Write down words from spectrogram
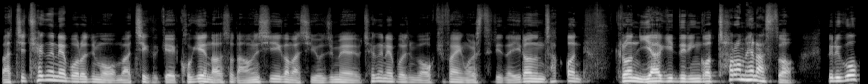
마치 최근에 벌어진 뭐 마치 그게 거기에 나와서 나오는 시위가 마치 요즘에 최근에 벌어진 뭐 어큐파잉 월스트리트나 이런 사건 그런 이야기들인 것처럼 해놨어. 그리고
